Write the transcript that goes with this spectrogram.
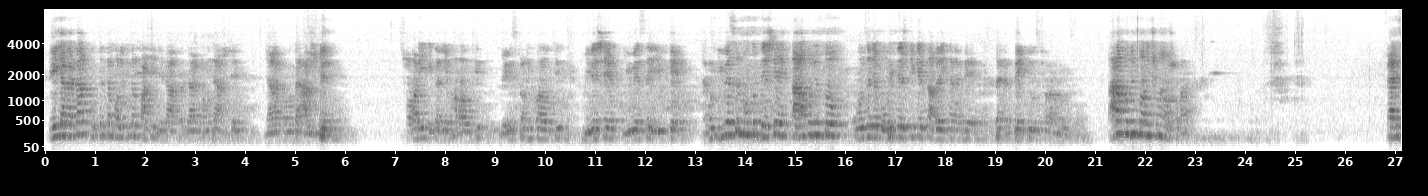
এই জায়গাটা প্রত্যেকটা পলিটিক্যাল পার্টি যেটা যারা ক্ষমতায় আসছে যারা ক্ষমতায় আসবেন, সবারই এটা নিয়ে ভাবা উচিত। ব্রেন করা উচিত বিদেশে ইউএসএ ইউকে এমনকি ইউএসের মতো দেশে তারা পর্যন্ত বলছে যে বহির্দেশটিকে তাদের এখানে ফেক নিউজ ছড়ানো হয়েছে। তারা পর্যন্ত অনেক সময় অসহায়। প্যারিসে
